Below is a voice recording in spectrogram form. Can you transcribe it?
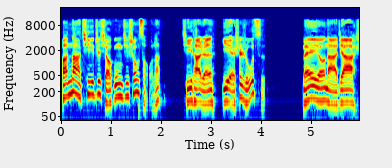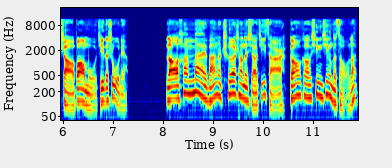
把那七只小公鸡收走了。其他人也是如此，没有哪家少报母鸡的数量。老汉卖完了车上的小鸡仔，高高兴兴的走了。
